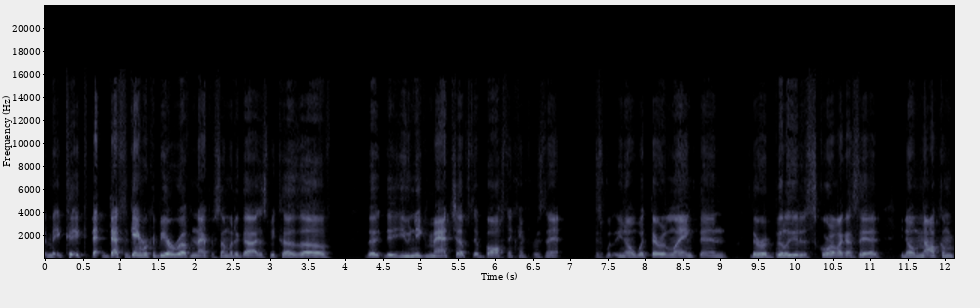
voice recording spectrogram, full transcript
I mean, it, it, that, that's a game where it could be a rough night for some of the guys, just because of the the unique matchups that Boston can present. Just you know, with their length and their ability to score. Like I said, you know, Malcolm,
